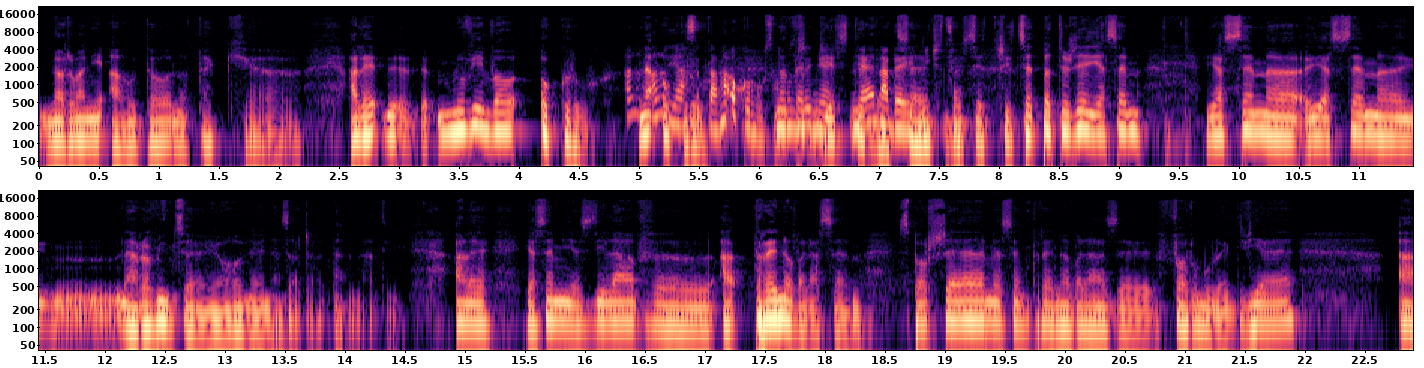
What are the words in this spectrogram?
normální auto, no tak, e, ale mluvím o okruh. Ano, na ano, okruh. já se ptám na okruhu samozřejmě, no, tak 220, ne na D1. 230, protože já jsem, já jsem, já jsem na rovince, jo, ne na, na, na ty. Ale já jsem jezdila v, a trénovala jsem s Porschem, já jsem trénovala ze Formule 2, a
